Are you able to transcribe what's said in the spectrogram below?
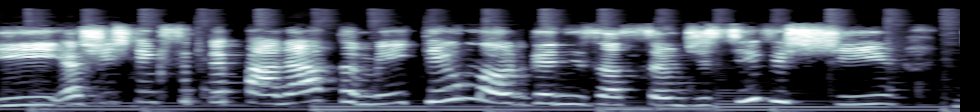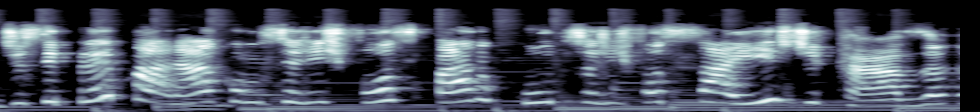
E a gente tem que se preparar também, ter uma organização de se vestir, de se preparar como se a gente fosse para o culto, se a gente fosse sair de casa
